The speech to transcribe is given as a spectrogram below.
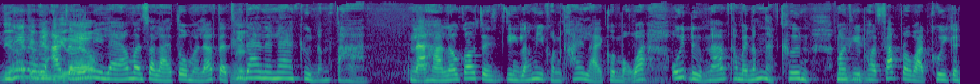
เนี่ยอาจจะไม่อาจมีจะแล้ไม่วมีแล้วมันสลายตัวหมดแล้ว แต่ที่นะได้แน่ๆคือน้ำตาล นะคะแล้วก็จริงๆแล้วมีคนไข้หลายคนบอกว่าอุ้ยดื่มน้ำทำไมน้ำหนักขึ้น บางทีพอซักประวัติคุยกัน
